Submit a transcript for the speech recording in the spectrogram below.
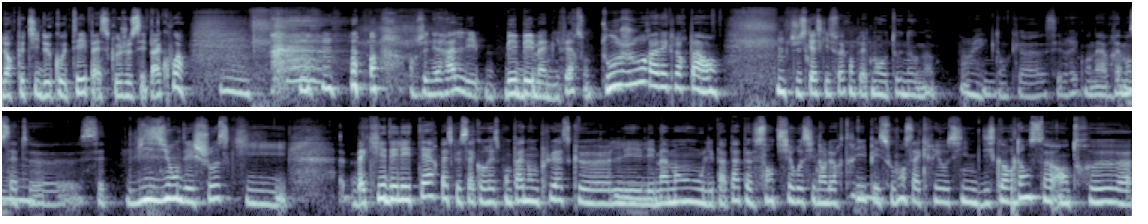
leurs petits de côté parce que je sais pas quoi. En général les bébés mammifères sont toujours avec leurs parents jusqu'à ce qu'ils soient complètement autonomes. Oui. donc c'est vrai qu'on a vraiment cette, euh, cette vision des choses qui, bah, qui est délétère parce que ça correspond pas non plus à ce que les, les mamans ou les papas peuvent sentir aussi dans leur trip. Et souvent ça crée aussi une discordance entre euh,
